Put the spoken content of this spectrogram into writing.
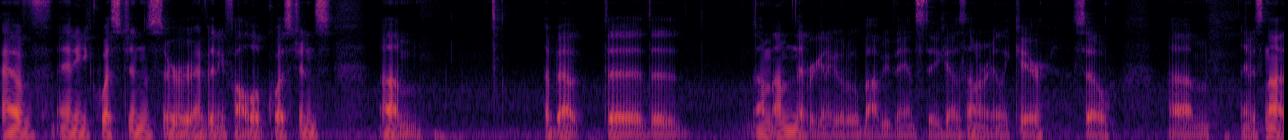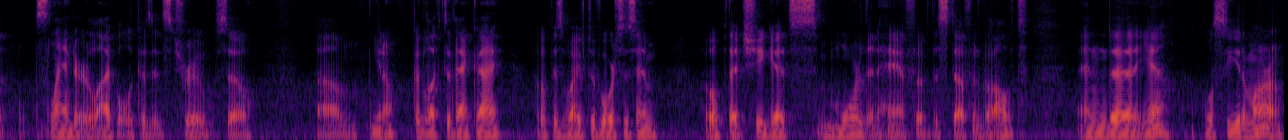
have any questions or have any follow up questions um, about the the I'm I'm never gonna go to a Bobby Van Steakhouse. I don't really care. So, um, and it's not slander or libel because it's true. So, um, you know, good luck to that guy. Hope his wife divorces him. Hope that she gets more than half of the stuff involved. And uh, yeah, we'll see you tomorrow.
